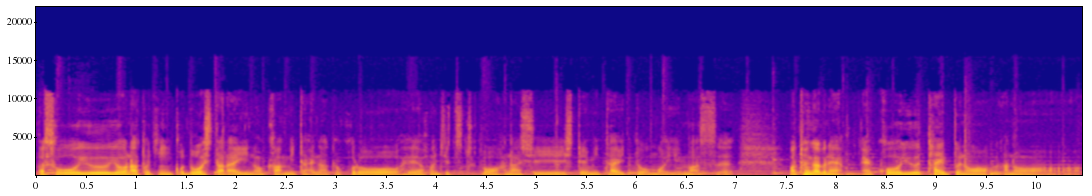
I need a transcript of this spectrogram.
まあ、そういうような時にこうどうしたらいいのかみたいなところを、えー、本日ちょっとお話ししてみたいと思います。まあ、とにかくねこういうタイプのあの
